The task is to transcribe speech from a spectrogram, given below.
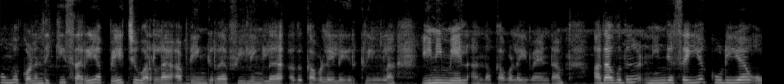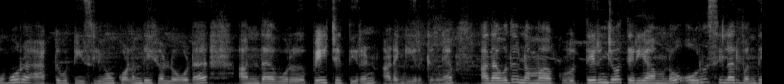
உங்கள் குழந்தைக்கு சரியாக பேச்சு வரல அப்படிங்கிற ஃபீலிங்கில் அது கவலையில் இருக்கிறீங்களா? இனிமேல் அந்த கவலை வேண்டாம். அதாவது நீங்கள் செய்யக்கூடிய ஒவ்வொரு ஆக்டிவிட்டீஸ்லேயும் குழந்தைகளோட அந்த ஒரு பேச்சு திறன் அடங்கி இருக்குங்க. அதாவது நம்ம தெரிஞ்சோ தெரியாமலோ ஒரு சிலர் வந்து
